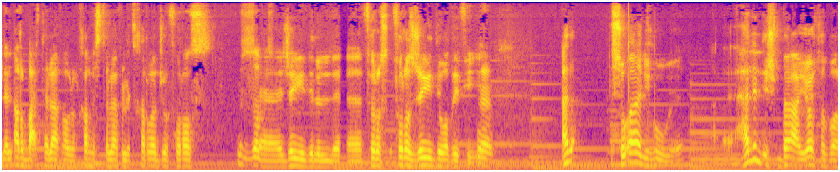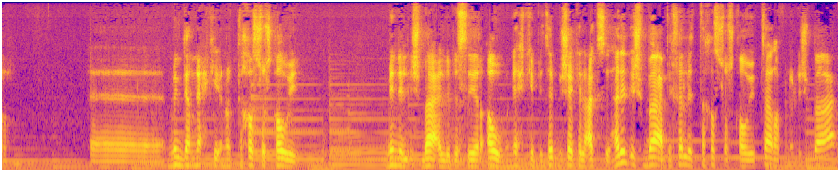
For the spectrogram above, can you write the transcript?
لل 4000 أو لل 5000 اللي تخرجوا فرص بالضبط. آه، جيدة فرص فرص جيدة وظيفية. نعم. أنا سؤالي هو هل الإشباع يعتبر بنقدر نحكي إنه التخصص قوي من الإشباع اللي بيصير أو نحكي بشكل عكسي؟ هل الإشباع بخلي التخصص قوي؟ بتعرف إنه الإشباع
